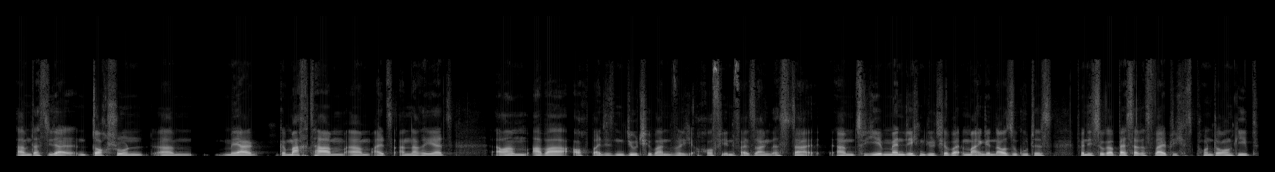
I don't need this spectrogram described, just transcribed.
ähm, dass die da doch schon ähm, mehr gemacht haben ähm, als andere jetzt. Ähm, aber auch bei diesen YouTubern würde ich auch auf jeden Fall sagen, dass da ähm, zu jedem männlichen YouTuber immer ein genauso gutes, wenn nicht sogar besseres weibliches Pendant gibt.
